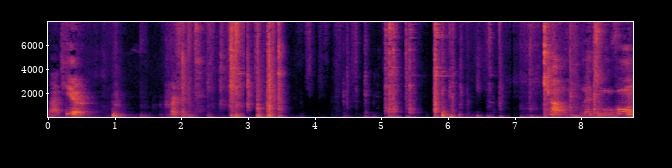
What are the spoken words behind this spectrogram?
that here Perfect. Now, let's move on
